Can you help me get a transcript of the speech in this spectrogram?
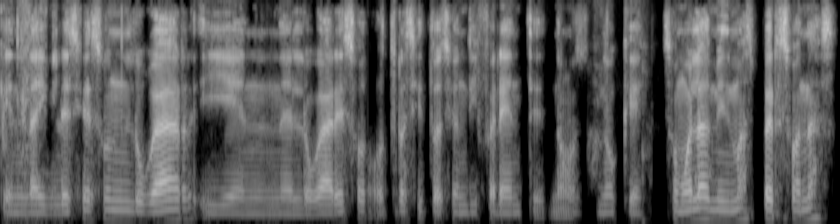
que en la iglesia es un lugar y en el lugar es otra situación diferente, no, no que somos las mismas personas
